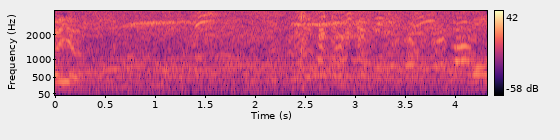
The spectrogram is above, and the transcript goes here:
Oh iya. Oh.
